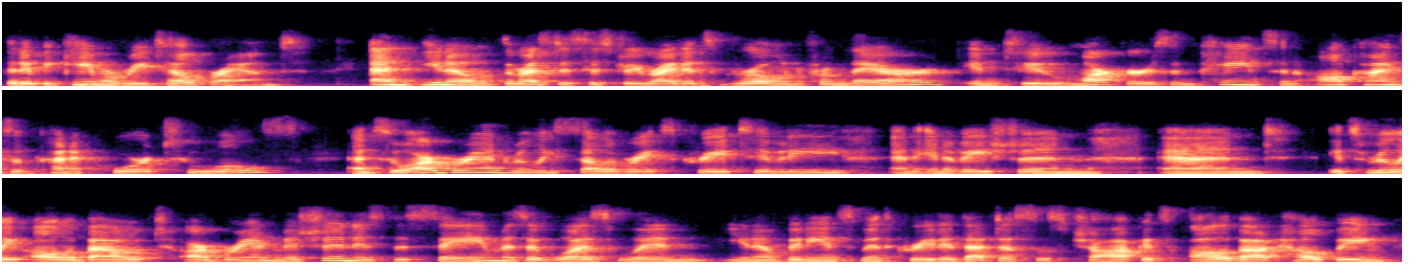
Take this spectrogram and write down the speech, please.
that it became a retail brand and you know the rest is history right it's grown from there into markers and paints and all kinds of kind of core tools and so our brand really celebrates creativity and innovation. And it's really all about our brand mission is the same as it was when, you know, Binney and Smith created that dustless chalk. It's all about helping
